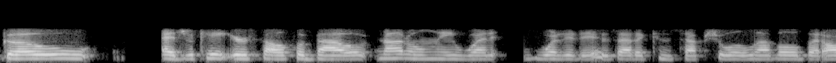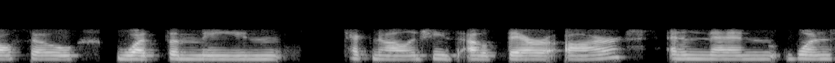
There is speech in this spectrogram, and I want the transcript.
go educate yourself about not only what what it is at a conceptual level, but also what the main technologies out there are. And then once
